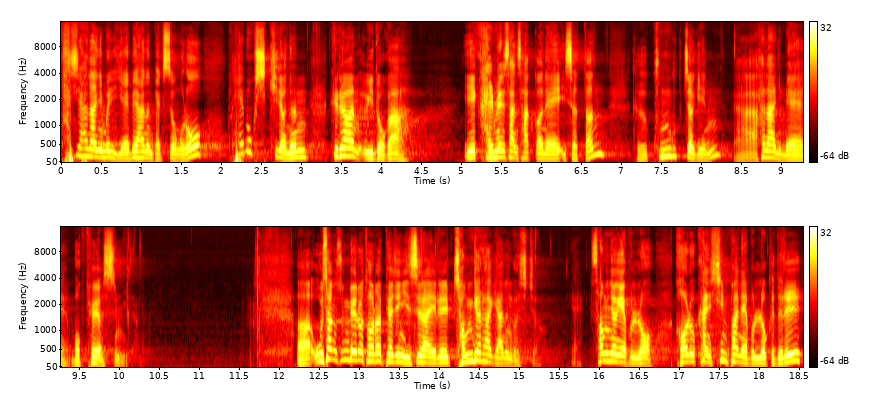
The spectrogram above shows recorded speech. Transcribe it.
다시 하나님을 예배하는 백성으로 회복시키려는 그러한 의도가 이 갈멜산 사건에 있었던 그 궁극적인 아, 하나님의 목표였습니다. 아, 우상숭배로 더럽혀진 이스라엘을 정결하게 하는 것이죠. 예, 성령의 불로 거룩한 심판의 불로 그들을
